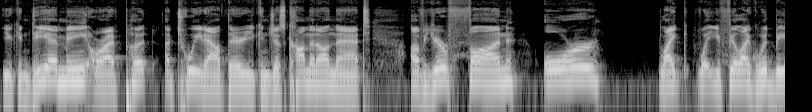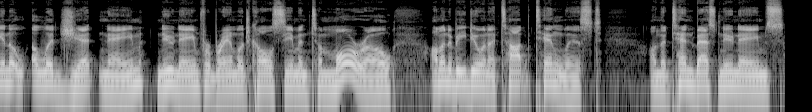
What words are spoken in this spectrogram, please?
You can DM me or I've put a tweet out there. You can just comment on that of your fun or like what you feel like would be an, a legit name, new name for Bramlage Coliseum. And tomorrow, I'm going to be doing a top 10 list on the 10 best new names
